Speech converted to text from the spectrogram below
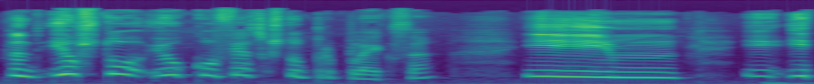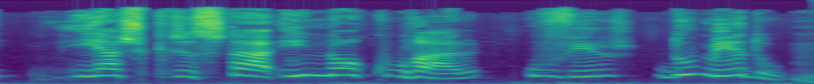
Portanto, eu estou, eu confesso que estou perplexa e, e, e, e acho que se está a inocular o vírus do medo hum.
